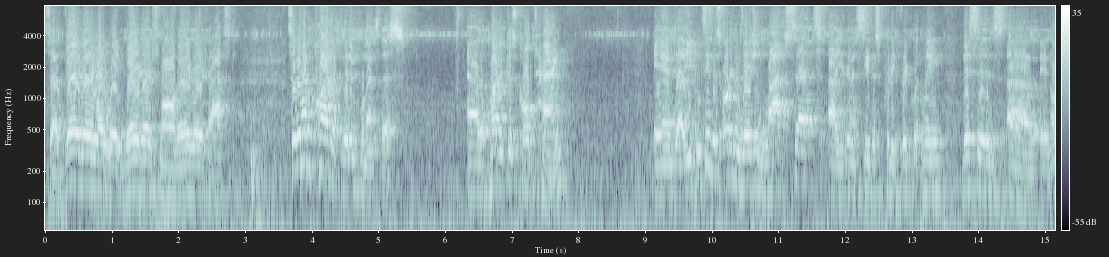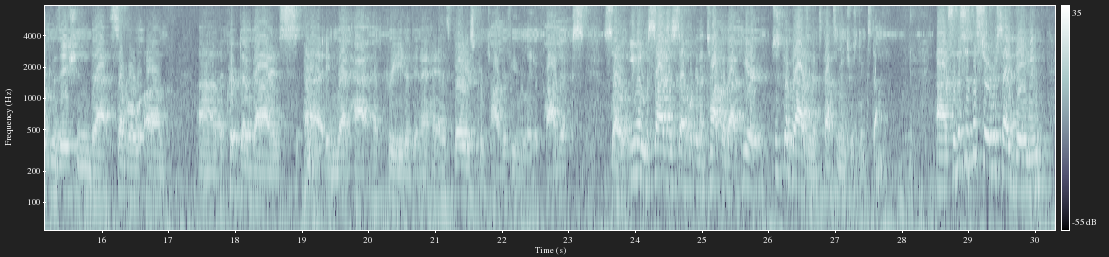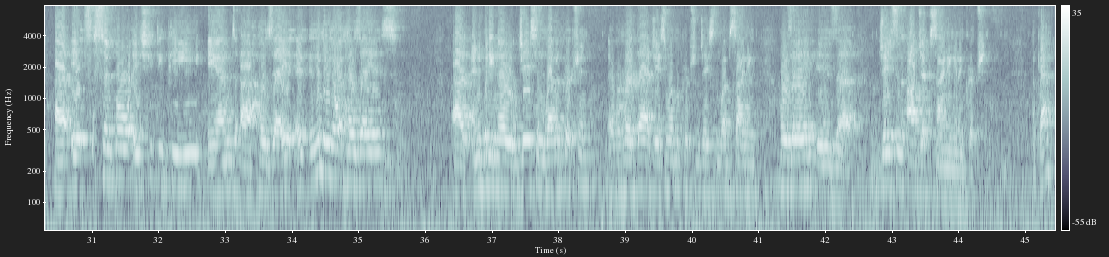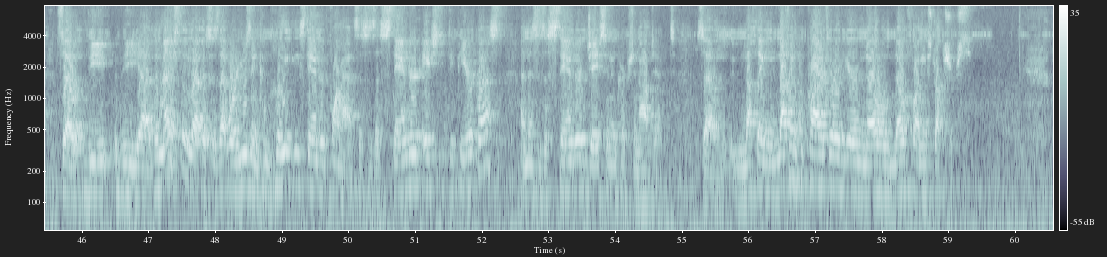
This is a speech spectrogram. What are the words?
So very, very lightweight, very, very small, very, very fast. So we have a project that implements this. Uh, the project is called Tang. And uh, you can see this organization latchset. Uh, you're going to see this pretty frequently. This is uh, an organization that several of uh, the crypto guys uh, in Red Hat have created, and it has various cryptography-related projects. So even besides the stuff we're going to talk about here, just go browse it. It's got some interesting stuff. So this is the server-side daemon. Uh, it's simple HTTP and uh, Jose. Anybody know what Jose is? Uh, anybody know JSON Web Encryption? Ever heard that? JSON Web Encryption, JSON Web Signing. Jose is JSON Object Signing and Encryption. Okay? So the, the, uh, the nice thing about this is that we're using completely standard formats. This is a standard HTTP request, and this is a standard JSON encryption object. So nothing, nothing proprietary here, no, no funny structures.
